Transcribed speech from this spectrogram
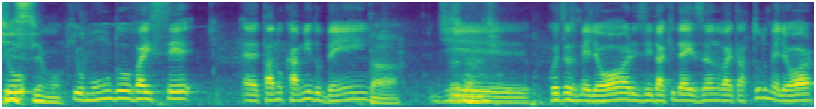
Que o, que o mundo vai ser. É, tá no caminho do bem, Tá. de coisas melhores, e daqui 10 anos vai estar tudo melhor.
